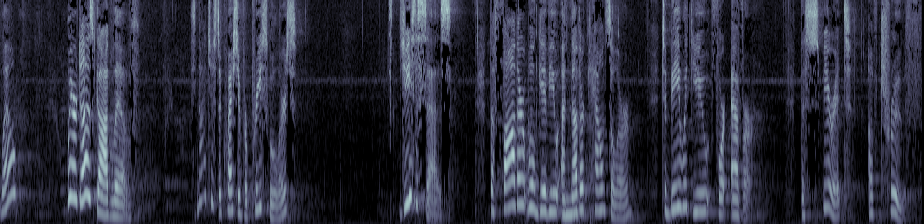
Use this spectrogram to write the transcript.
well, does God live? It's not just a question for preschoolers. Jesus says, The Father will give you another counselor to be with you forever, the Spirit of truth.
